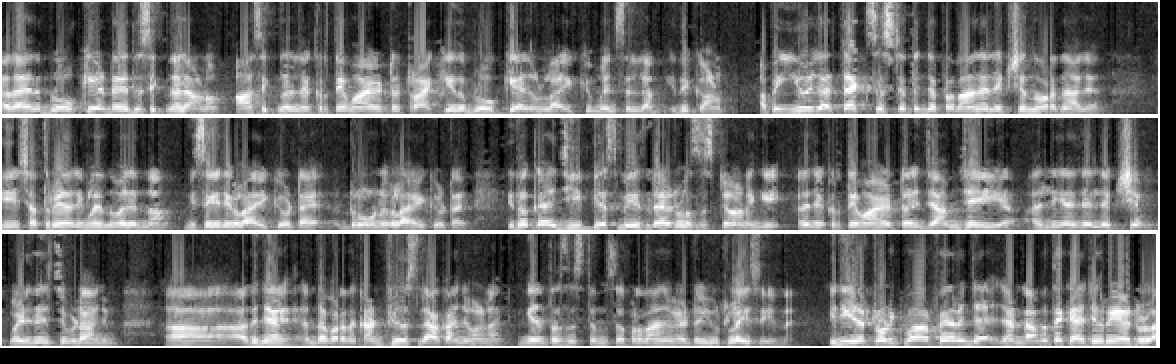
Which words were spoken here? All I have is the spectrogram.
അതായത് ബ്ലോക്ക് ചെയ്യേണ്ട ഏത് സിഗ്നലാണോ ആ സിഗ്നലിനെ കൃത്യമായിട്ട് ട്രാക്ക് ചെയ്ത് ബ്ലോക്ക് ചെയ്യാനുള്ള എക്യുപ്മെന്റ്സ് എല്ലാം ഇതിൽ കാണും. അപ്പോൾ ഈ ഒരു അറ്റാക്ക് സിസ്റ്റത്തിന്റെ പ്രധാന ലക്ഷ്യം എന്ന് പറഞ്ഞാൽ ഈ ശത്രു രാജ്യങ്ങളിൽ നിന്ന് വരുന്ന മിസൈലുകളായിക്കോട്ടെ ഡ്രോണുകളായിക്കോട്ടെ ഇതൊക്കെ ജി പി എസ് ബേസ്ഡ് ആയിട്ടുള്ള സിസ്റ്റം ആണെങ്കിൽ അതിനെ കൃത്യമായിട്ട് ജാം ചെയ്യുക അല്ലെങ്കിൽ അതിന്റെ ലക്ഷ്യം വഴിതിരിച്ച് വിടാനും അതിനെ എന്താ പറയുന്നത് കൺഫ്യൂസ്ഡ് ആക്കാനുമാണ് ഇങ്ങനത്തെ സിസ്റ്റംസ് പ്രധാനമായിട്ടും യൂട്ടിലൈസ് ചെയ്യുന്നത്. ഇനി ഇലക്ട്രോണിക് വാർഫെയറിന്റെ രണ്ടാമത്തെ കാറ്റഗറി ആയിട്ടുള്ള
